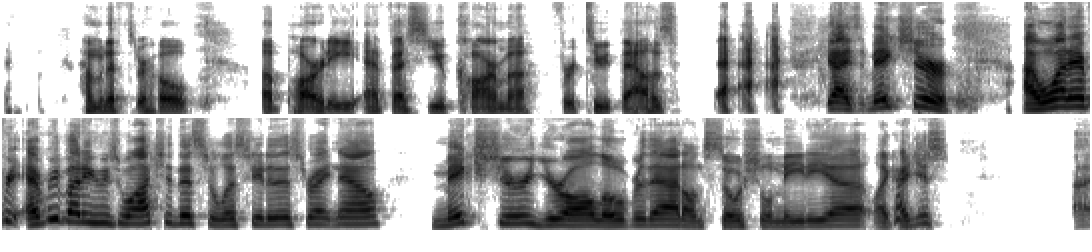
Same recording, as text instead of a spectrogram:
I'm going to throw a party FSU karma for 2000. Guys, make sure I want every everybody who's watching this or listening to this right now, make sure you're all over that on social media. Like I just uh,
